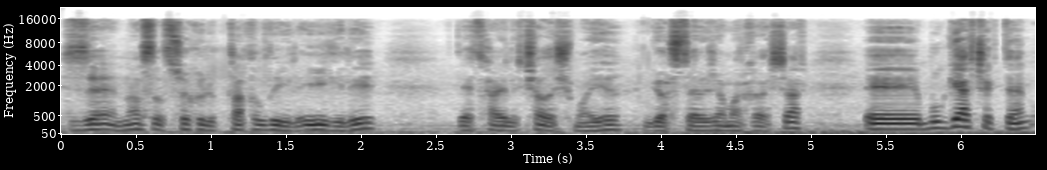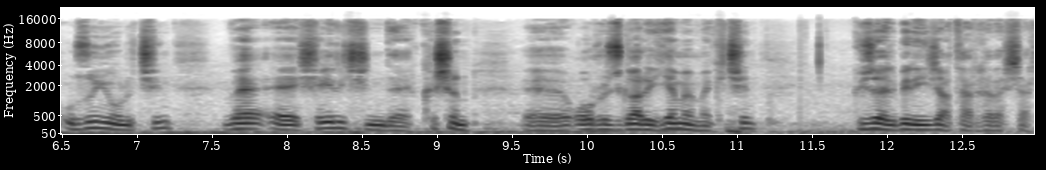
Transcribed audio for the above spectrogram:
size nasıl sökülüp takıldığı ile ilgili detaylı çalışmayı göstereceğim arkadaşlar. Ee, bu gerçekten uzun yol için ve e, şehir içinde kışın e, o rüzgarı yememek için güzel bir icat arkadaşlar.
